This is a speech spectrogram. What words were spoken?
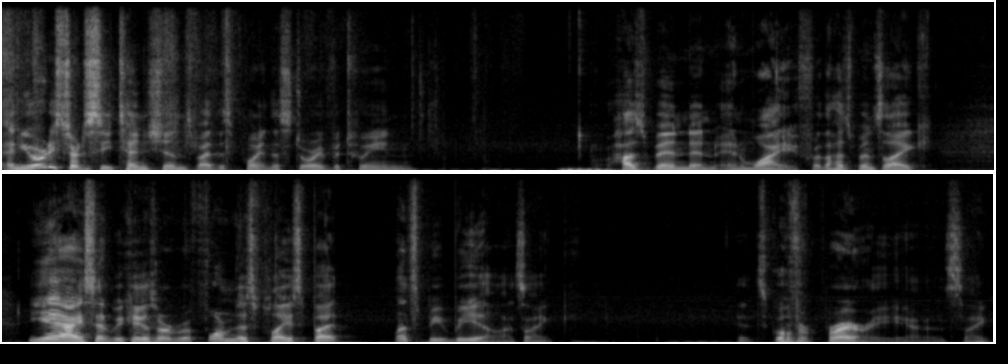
and you already start to see tensions by this point in the story between husband and, and wife or the husband's like yeah i said we could sort of reform this place but let's be real. It's like it's gopher prairie. It's like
